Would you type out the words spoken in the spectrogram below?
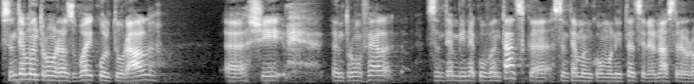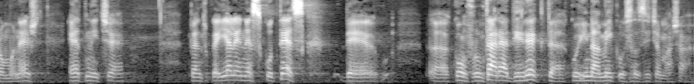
Suntem într-un război cultural uh, și, într-un fel, suntem binecuvântați că suntem în comunitățile noastre românești, etnice, pentru că ele ne scutesc de uh, confruntarea directă cu inamicul, să zicem așa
